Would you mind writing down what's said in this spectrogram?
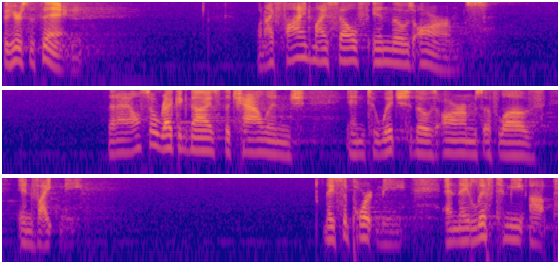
But here's the thing when I find myself in those arms, then I also recognize the challenge into which those arms of love invite me. They support me and they lift me up.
